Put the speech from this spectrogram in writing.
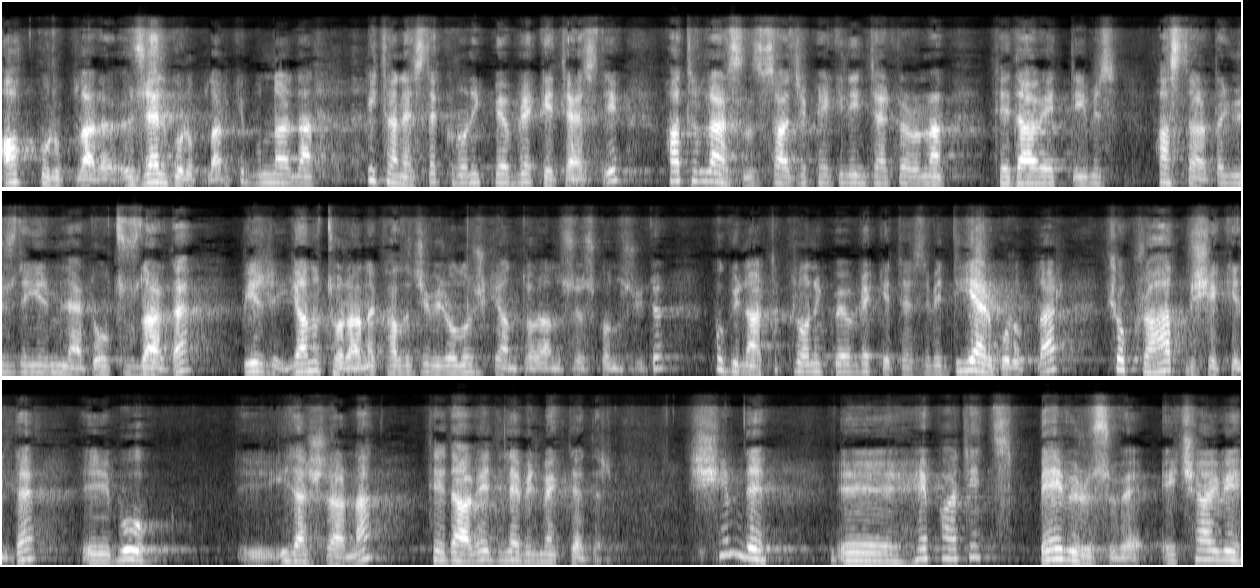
alt grupları, özel grupları ki bunlardan bir tanesi de kronik böbrek yetersizliği. Hatırlarsınız sadece pekili interferonla tedavi ettiğimiz hastalarda yüzde yirmilerde, otuzlarda bir yanıt oranı, kalıcı virolojik yanıt oranı söz konusuydu. Bugün artık kronik böbrek yetersizliği ve diğer gruplar çok rahat bir şekilde e, bu e, ilaçlarla tedavi edilebilmektedir. Şimdi e, hepatit B virüsü ve HIV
